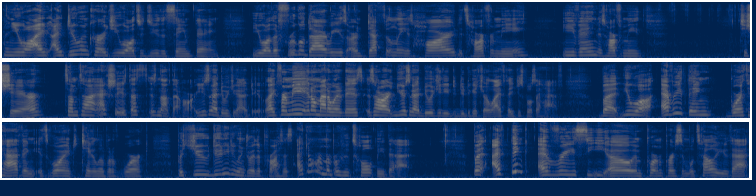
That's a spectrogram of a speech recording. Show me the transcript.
And you all I, I do encourage you all to do the same thing. You all the frugal diaries are definitely it's hard. It's hard for me even. It's hard for me to share sometimes actually that's it's not that hard you just gotta do what you gotta do like for me it don't matter what it is it's hard you just gotta do what you need to do to get your life that you're supposed to have but you all everything worth having is going to take a little bit of work but you do need to enjoy the process i don't remember who told me that but i think every ceo important person will tell you that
